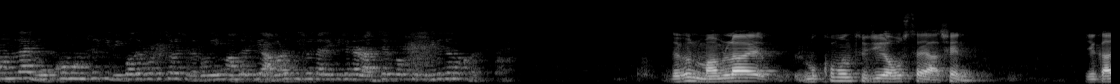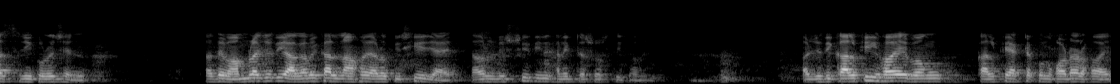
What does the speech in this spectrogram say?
মামলায় মুখ্যমন্ত্রী কি বিপদে পড়তে চলেছেন এবং এই মামলা যদি আবারও কিছু তাহলে কি সেটা রাজ্যের পক্ষে সুবিধাজনক হয়? দেখুন মামলায় মুখ্যমন্ত্রী যে অবস্থায় আছেন যে কাজ তিনি করেছেন তাতে মামলা যদি আগামীকাল না হয় আরও পিছিয়ে যায় তাহলে নিশ্চয়ই তিনি খানিকটা স্বস্তি পাবেন। আর যদি কালকেই হয় এবং কালকে একটা কোনো অর্ডার হয়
